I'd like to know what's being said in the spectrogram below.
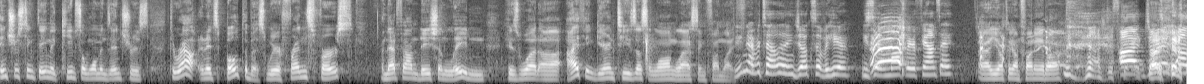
interesting thing that keeps a woman's interest throughout, and it's both of us. We're friends first, and that foundation laden is what uh, I think guarantees us a long-lasting fun life. You never tell any jokes over here. You save them all for your fiance? Uh, you don't think I'm funny at all? Uh, Jordan, tells,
